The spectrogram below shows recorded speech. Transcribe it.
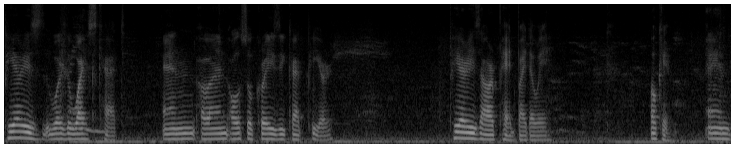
Pierre is was the wise cat. And uh, and also crazy cat Pierre. Pierre is our pet by the way okay. And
